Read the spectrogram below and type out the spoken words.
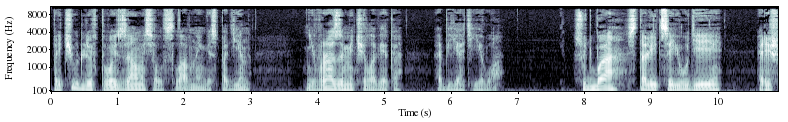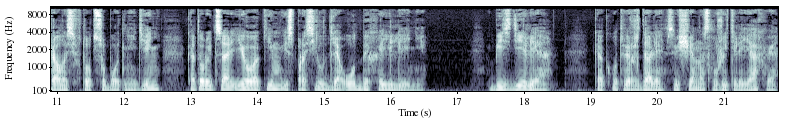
Причудлив твой замысел, славный господин, не в разуме человека объять его. Судьба столицы Иудеи решалась в тот субботний день, который царь Иоаким и спросил для отдыха и лени. Безделие, как утверждали священнослужители Яхве,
